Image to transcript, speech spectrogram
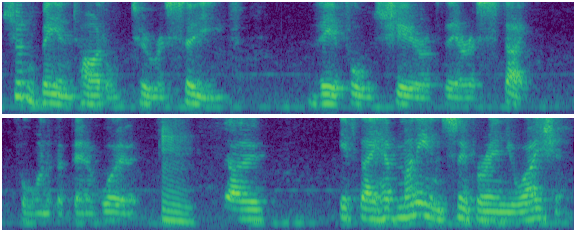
shouldn't be entitled to receive their full share of their estate, for want of a better word. Mm. So if they have money in superannuation,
